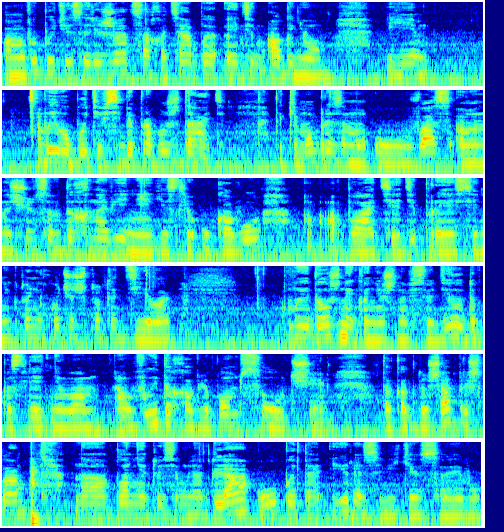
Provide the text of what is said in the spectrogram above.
А, вы будете заряжаться хотя бы этим огнем, и вы его будете в себе пробуждать. Таким образом, у вас а, начнется вдохновение, если у кого апатия, депрессия, никто не хочет что-то делать. Мы должны, конечно, все делать до последнего выдоха в любом случае так как душа пришла на планету Земля для опыта и развития своего.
